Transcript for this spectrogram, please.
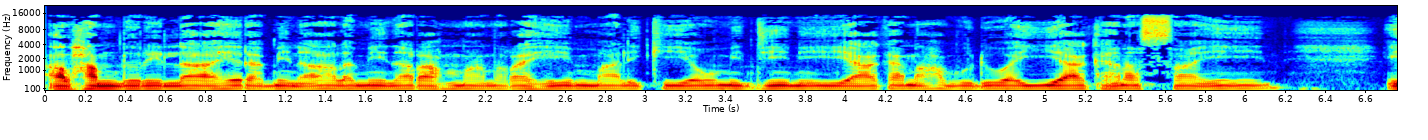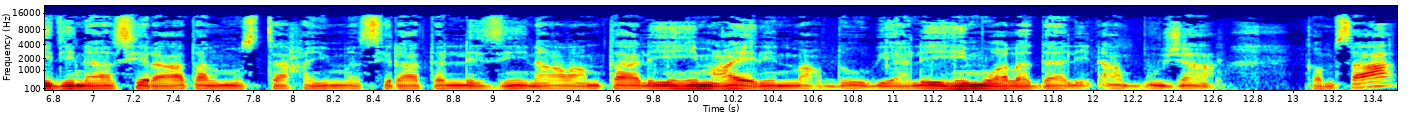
Alhamdulillahi Rabbil Alamin Rahman Rahim Maliki Yawmiddin Iyyaka na'budu wa iyyaka nasta'in Idina sirat al-mustaqim sirat al-lezina alamta alayhim ghayril maghdubi alayhim waladalin en bougeant. Comme ça,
